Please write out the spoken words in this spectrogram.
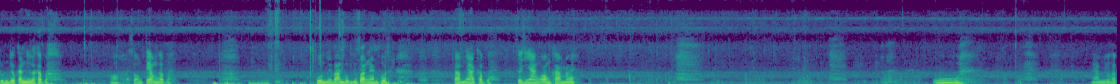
รุ่นเดียวกันนี่แหละครับอ๋อสองแต้มครับพุ่นแม่บ้านผมอยู่ฟังนั่นพุ่นขามยากครับเสื้อชิยางอ้อมขามมอู้งามอยู่ครับ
